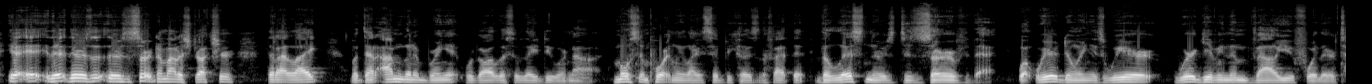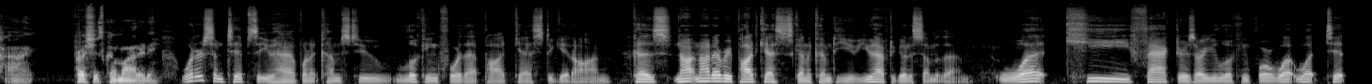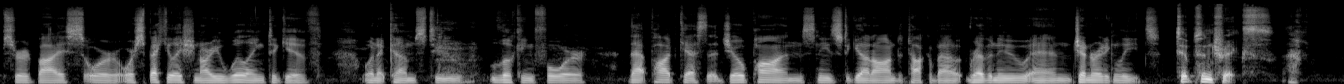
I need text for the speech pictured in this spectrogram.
yeah, it, there's a, there's a certain amount of structure that I like but that I'm going to bring it regardless if they do or not. Most importantly, like I said, because the fact that the listeners deserve that what we're doing is we're we're giving them value for their time. Precious commodity. What are some tips that you have when it comes to looking for that podcast to get on? Because not not every podcast is going to come to you. You have to go to some of them. What key factors are you looking for? What what tips or advice or or speculation are you willing to give when it comes to looking for that podcast that Joe Ponds needs to get on to talk about revenue and generating leads. Tips and tricks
